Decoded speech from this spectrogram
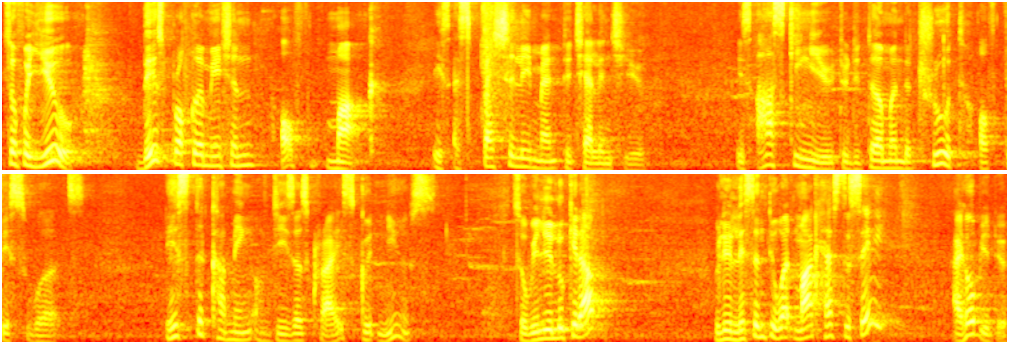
So, for you, this proclamation of Mark is especially meant to challenge you, is asking you to determine the truth of these words. Is the coming of Jesus Christ good news? So, will you look it up? Will you listen to what Mark has to say? I hope you do.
